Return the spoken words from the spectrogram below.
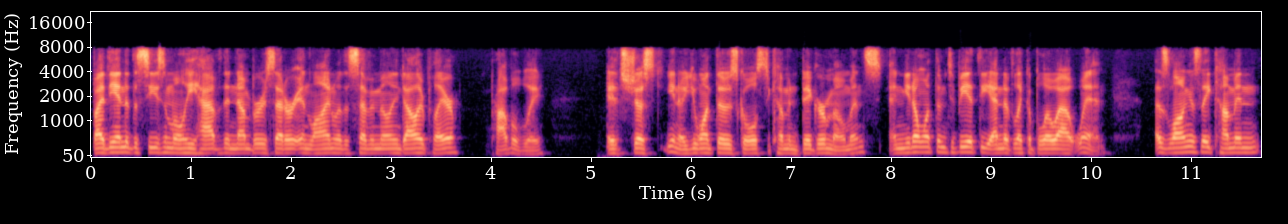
By the end of the season, will he have the numbers that are in line with a $7 million player? Probably. It's just, you know, you want those goals to come in bigger moments and you don't want them to be at the end of like a blowout win. As long as they come in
